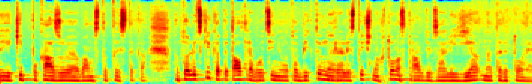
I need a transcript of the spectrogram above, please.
які показує вам статистика. Тобто людський капітал треба оцінювати об'єктивно і реалістично, хто насправді взагалі є на території.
